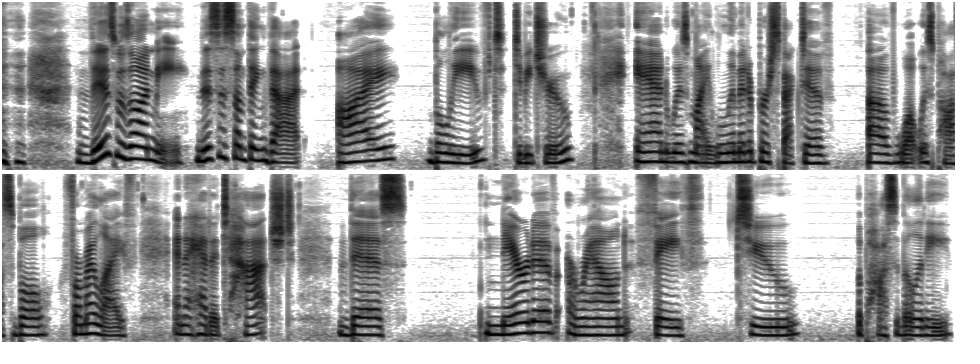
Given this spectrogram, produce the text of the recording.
this was on me. This is something that I believed to be true and was my limited perspective of what was possible for my life. And I had attached this narrative around faith to the possibility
